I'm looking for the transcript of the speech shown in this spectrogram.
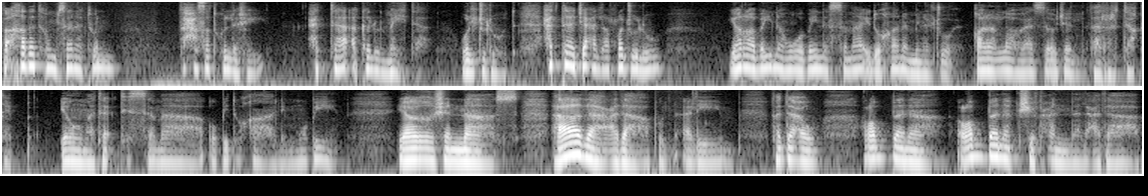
فأخذتهم سنة فحصت كل شيء حتى أكلوا الميتة والجلود حتى جعل الرجل يرى بينه وبين السماء دخانا من الجوع. قال الله عز وجل فارتقب يوم تأتي السماء بدخان مبين. يغشى الناس هذا عذاب أليم. فدعوا ربنا ربنا اكشف عنا العذاب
